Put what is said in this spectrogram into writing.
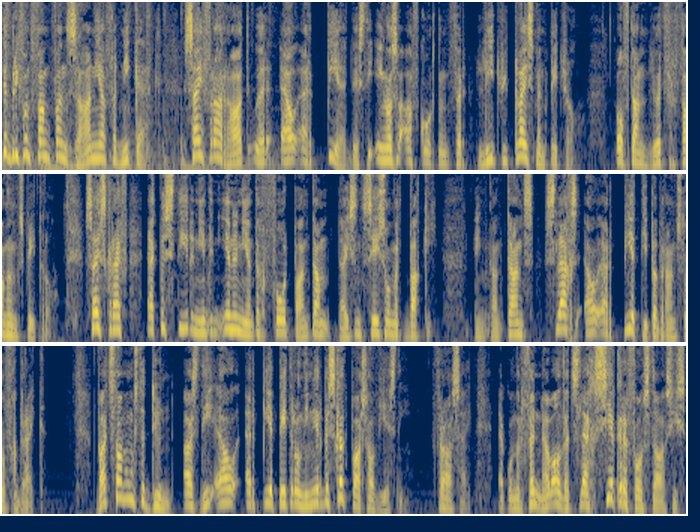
het 'n brief ontvang van Zania van Niekerk. Sy vra raad oor LRP, dis die Engelse afkorting vir Lead Replacement Petrol of dan loodvervangingspetrol. Sy skryf: Ek bestuur 'n 1991 Ford Bantam 1600 bakkie en kan tans slegs LRP tipe brandstof gebruik. Wat staan ons te doen as die LRP petrol nie meer beskikbaar sal wees nie? Vra sy. Ek ondervind nou al dat slegs sekere volstasies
